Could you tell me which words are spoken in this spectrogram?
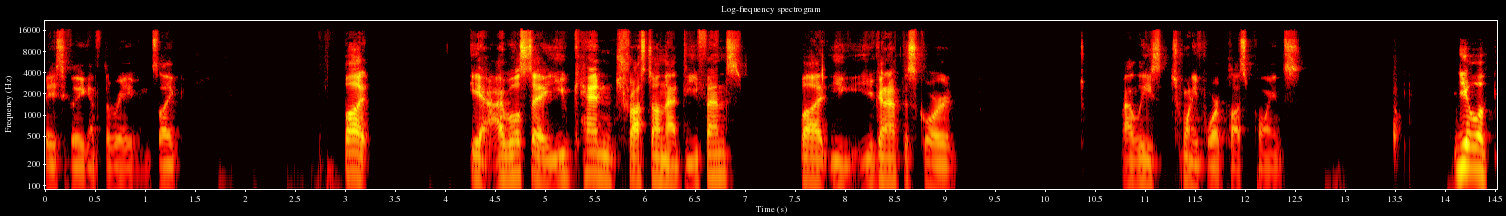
basically against the Ravens. Like but yeah, I will say you can trust on that defense, but you you're gonna have to score at least 24 plus points. Yeah, look,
